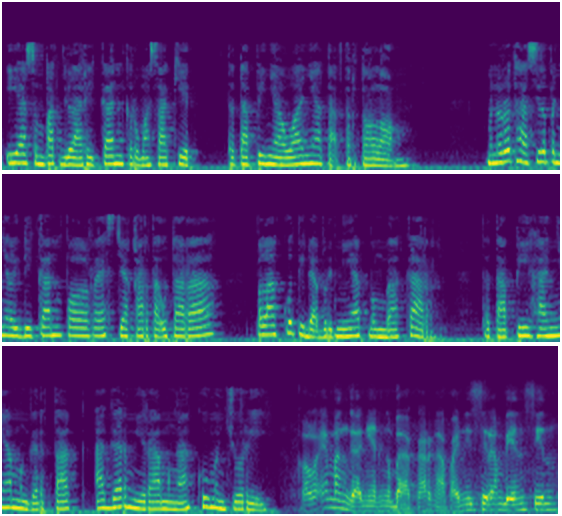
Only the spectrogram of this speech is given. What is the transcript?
Ia sempat dilarikan ke rumah sakit, tetapi nyawanya tak tertolong. Menurut hasil penyelidikan Polres Jakarta Utara, pelaku tidak berniat membakar, tetapi hanya menggertak agar Mira mengaku mencuri. Kalau emang nggak niat ngebakar, ngapain disiram bensin?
